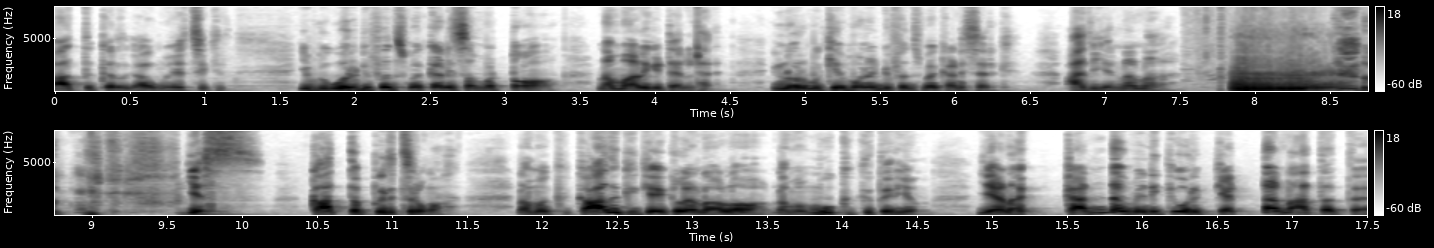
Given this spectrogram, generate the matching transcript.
காத்துக்கிறதுக்காக முயற்சிக்குது. இப்படி ஒரு டிஃபென்ஸ் மெக்கானிசம் மட்டும் நம்ம ஆளுகிட்ட இல்லை. இன்னொரு முக்கியமான டிஃபென்ஸ் மெக்கானிசம் இருக்குது அது என்னென்னா எஸ் காற்றை பிரிச்சிருவான். நமக்கு காதுக்கு கேட்கலனாலும் நம்ம மூக்குக்கு தெரியும். ஏன்னா கண்ட மெனிக்கு ஒரு கெட்ட நாத்தத்தை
